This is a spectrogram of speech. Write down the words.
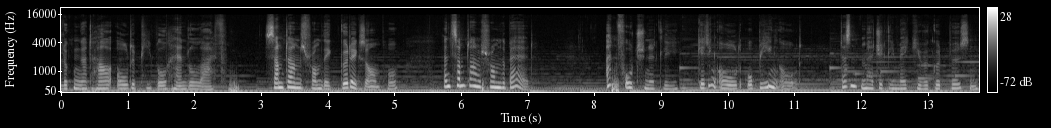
looking at how older people handle life, sometimes from their good example, and sometimes from the bad. Unfortunately, getting old or being old doesn't magically make you a good person.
